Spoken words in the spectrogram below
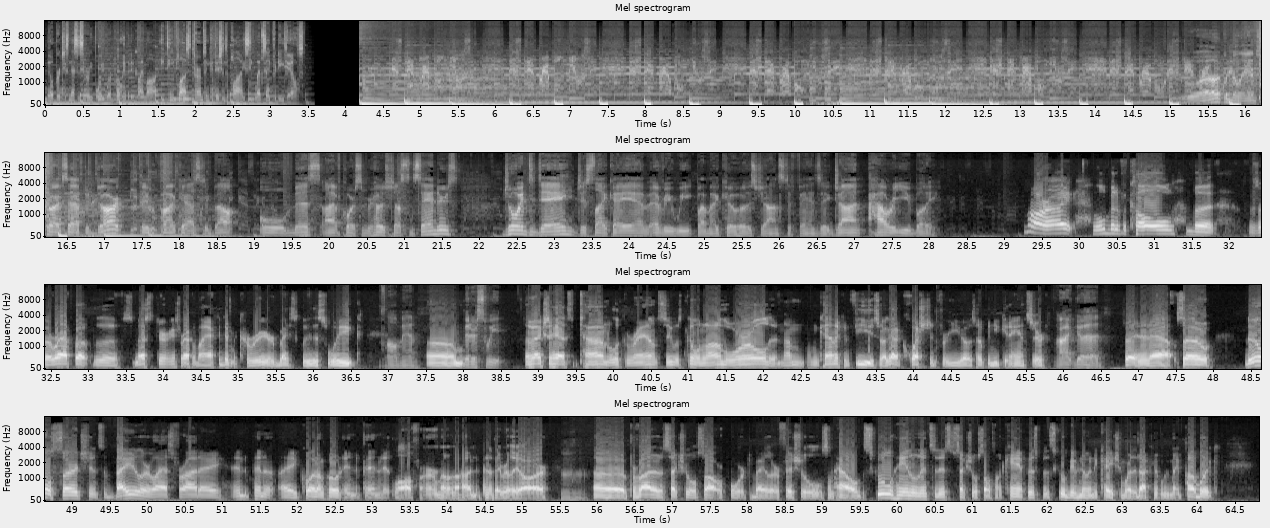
No purchase necessary. Void where prohibited by law. 18 plus terms and conditions apply. See website for details. That's that rebel music. That's that rebel music. That's that rebel music. That's that rebel music. That's that rebel music. That's that rebel music. That's that rebel. That's that Welcome to Landsharks After Dark, favorite podcast about Ole Miss. I, of course, am your host, Justin Sanders. Joined today, just like I am every week, by my co-host John Stefanzik. John, how are you, buddy? I'm all right. A little bit of a cold, but as I wrap up the semester, I guess wrap up my academic career basically this week. Oh man, Um, bittersweet. I've actually had some time to look around, see what's going on in the world, and I'm I'm kind of confused. So I got a question for you. I was hoping you could answer, All right, go ahead. straighten it out. So doing a little search, and it's a Baylor last Friday, independent, a quote unquote independent law firm. I don't know how independent they really are. Uh, provided a sexual assault report to Baylor officials on how the school handled incidents of sexual assault on campus, but the school gave no indication where the document would be made public.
